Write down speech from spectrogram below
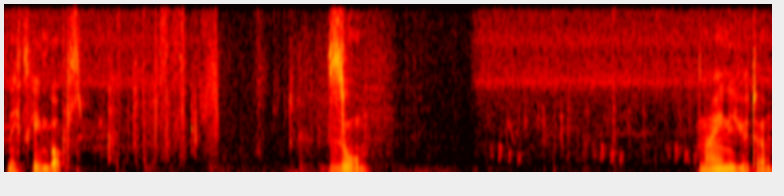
Nichts gegen Bobs. So. Meine Güte.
